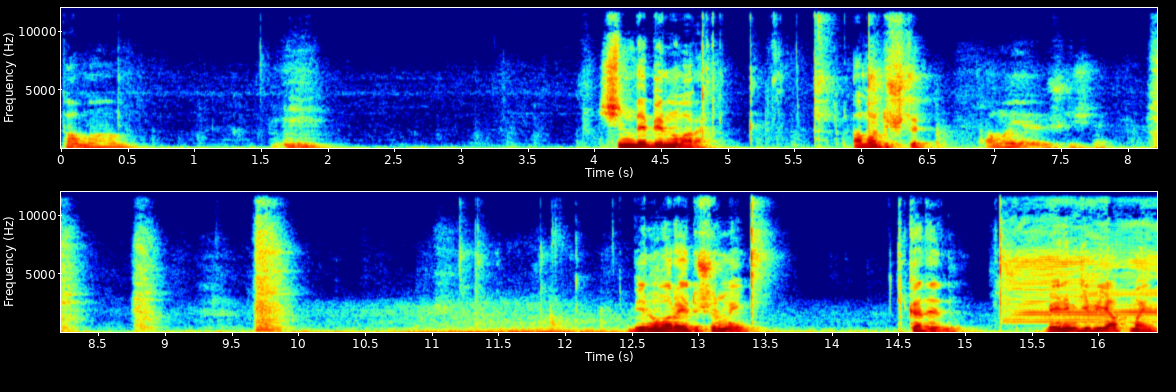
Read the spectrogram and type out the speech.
Tamam. Şimdi bir numara. Ama düştü. Ama yere düştü işte. Bir numarayı düşürmeyin. Dikkat edin. Benim gibi yapmayın.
